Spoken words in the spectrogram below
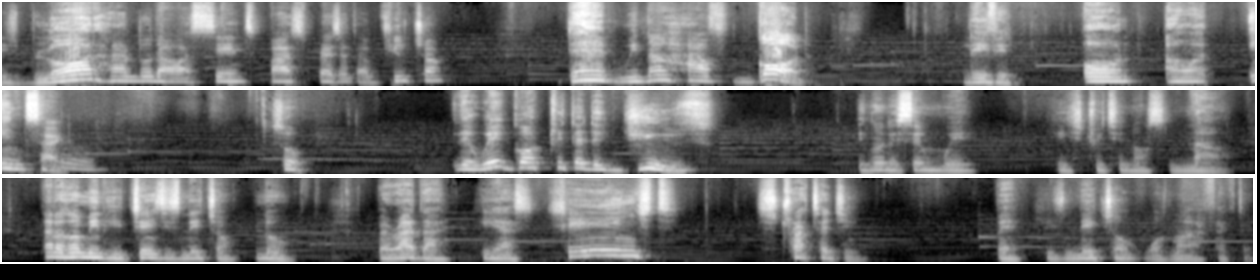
His blood handled our sins, past, present, and future. Then we now have God living on our inside. Hmm. So, the way God treated the Jews is not the same way He's treating us now. That does not mean He changed His nature, no, but rather He has changed strategy, but His nature was not affected.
